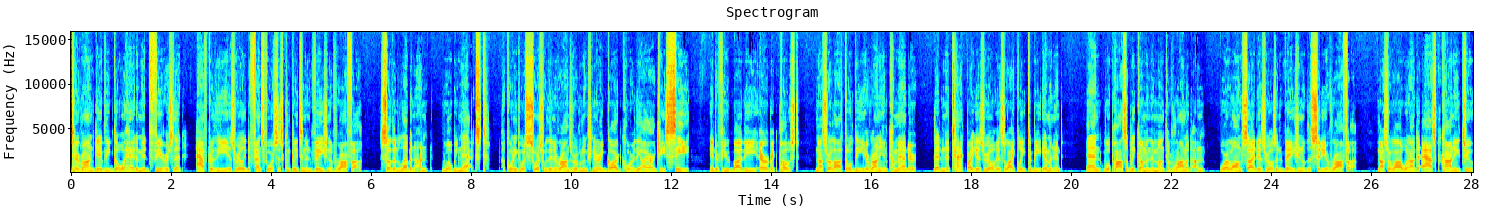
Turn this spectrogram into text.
Tehran gave the go ahead amid fears that after the Israeli Defense Forces completes an invasion of Rafah, southern Lebanon will be next. According to a source within Iran's Revolutionary Guard Corps, the IRGC, interviewed by the Arabic Post, Nasrallah told the Iranian commander that an attack by Israel is likely to be imminent and will possibly come in the month of Ramadan or alongside Israel's invasion of the city of Rafah. Nasrallah went on to ask Qaani to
